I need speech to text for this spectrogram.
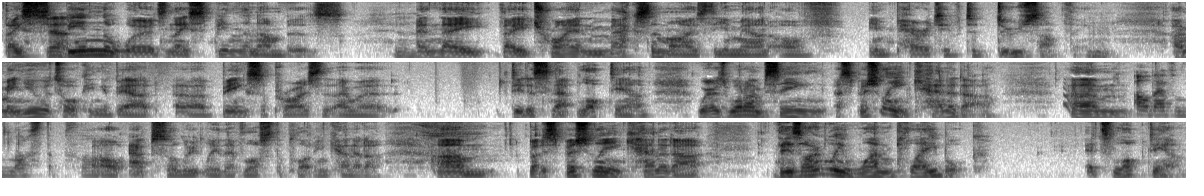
They spin the words and they spin the numbers, and they they try and maximize the amount of imperative to do something. I mean, you were talking about uh, being surprised that they were did a snap lockdown, whereas what I'm seeing, especially in Canada, oh, they've lost the plot. Oh, absolutely. They've lost the plot in Canada. Um, but especially in Canada, there's only one playbook it's lockdown.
